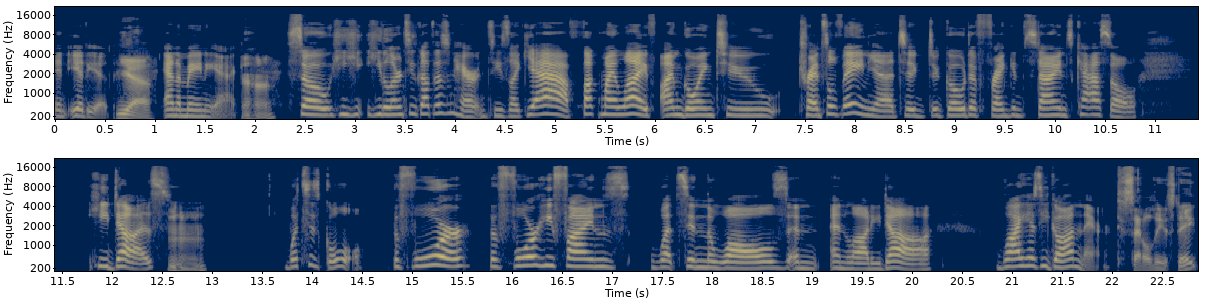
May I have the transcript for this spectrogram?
an idiot yeah. and a maniac. Uh huh. So he he learns he's got this inheritance. He's like, yeah, fuck my life. I'm going to Transylvania to to go to Frankenstein's castle. He does. hmm What's his goal before before he finds what's in the walls and and la di da? Why has he gone there? To settle the estate.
